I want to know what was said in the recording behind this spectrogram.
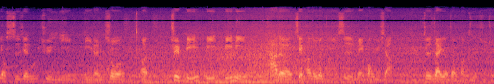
用时间去拟拟人说，啊。去比比比拟他的健康的问题是每况愈下，就是在用这种方式去做。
